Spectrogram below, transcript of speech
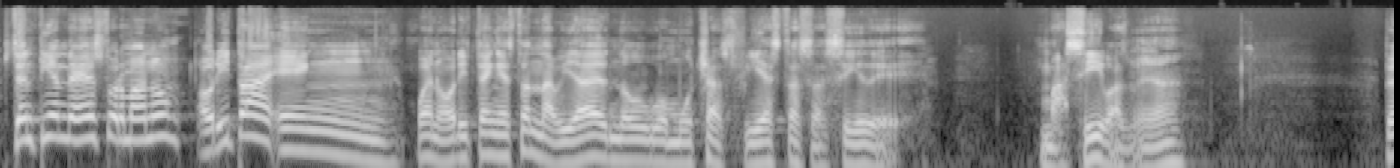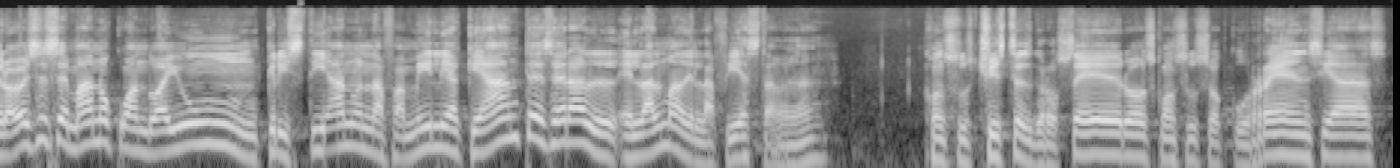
¿Usted entiende esto, hermano? Ahorita en, bueno, ahorita en estas navidades no hubo muchas fiestas así de masivas, ¿verdad? Pero a veces, hermano, cuando hay un cristiano en la familia que antes era el, alma de la fiesta, ¿verdad? Con sus chistes groseros, con sus ocurrencias.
